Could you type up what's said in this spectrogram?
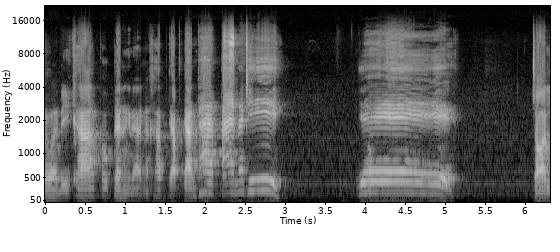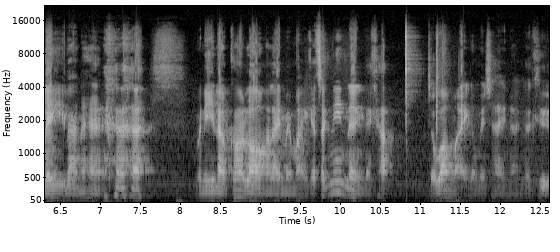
สวัสดีครับ พบกันอีกแล้วนะครับ กับการแพทย์8นาที เย้จอเล็กอีกแล้วนะฮะ วันนี้เราก็ลองอะไรใหม่ ๆ กันสักนิดหนึ่งนะครับ จะว่าใหม่ก็ไม่ใช่นะก็คือ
